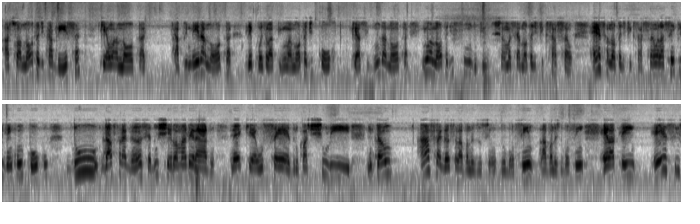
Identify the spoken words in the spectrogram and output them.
a sua nota de cabeça, que é uma nota, a primeira nota, depois ela tem uma nota de corpo, que é a segunda nota, e uma nota de fundo, que chama-se a nota de fixação. Essa nota de fixação, ela sempre vem com um pouco do, da fragrância, do cheiro amadeirado, né? Que é o cedro, o pastichuli. Então, a fragrância lavandas do, do Bonfim, lavandas do Bonfim, ela tem esses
